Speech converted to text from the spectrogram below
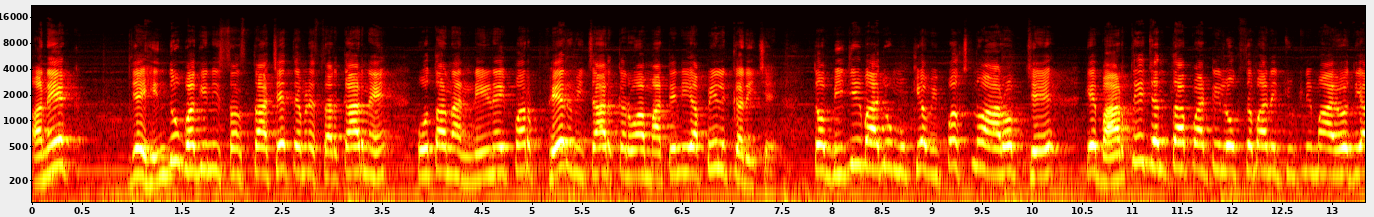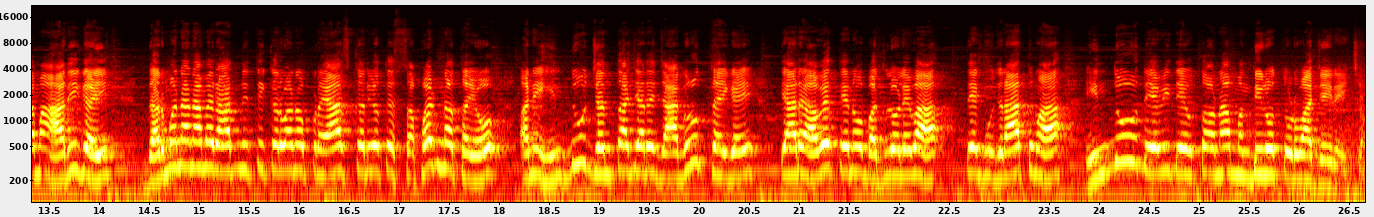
અનેક જે હિન્દુ ભગીની સંસ્થા છે, તેમણે સરકારને પોતાના નિર્ણય પર ફેર વિચાર કરવા માટેની અપીલ કરી છે. તો બીજી બાજુ મુખ્ય વિપક્ષનો આરોપ છે કે ભારતીય જનતા પાર્ટી લોકસભાની ચૂંટણીમાં અયોધ્યામાં હારી ગઈ. ધર્મના નામે રાજનીતિ કરવાનો પ્રયાસ કર્યો, તે સફળ ન થયો અને હિન્દુ જનતા જ્યારે જાગૃત થઈ ગઈ, ત્યારે હવે તેનો બદલો લેવા તે ગુજરાતમાં હિન્દુ દેવી દેવતાઓના મંદિરો તોડવા જઈ રહી છે.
